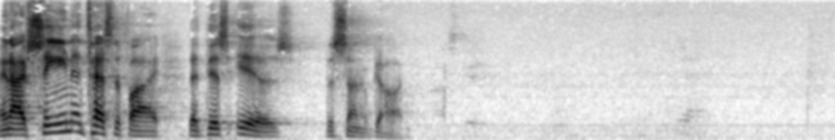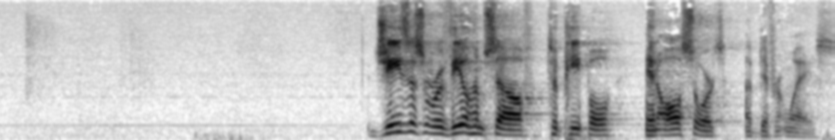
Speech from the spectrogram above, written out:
And I've seen and testify that this is the Son of God. Jesus will reveal himself to people in all sorts of different ways.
